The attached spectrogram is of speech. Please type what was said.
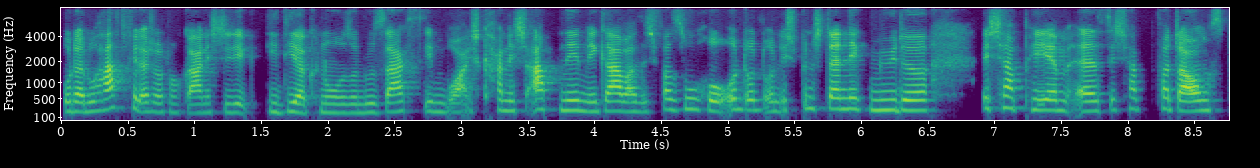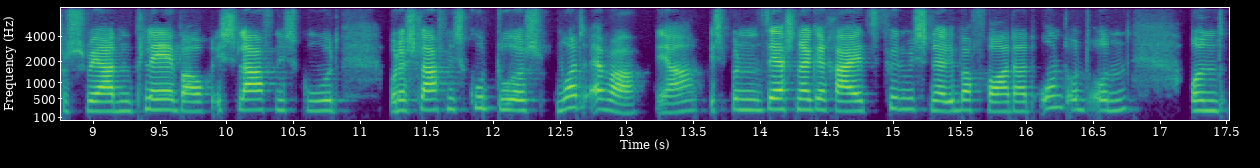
oder du hast vielleicht auch noch gar nicht die, die Diagnose und du sagst ihm, boah, ich kann nicht abnehmen, egal was ich versuche und und und, ich bin ständig müde, ich habe PMS, ich habe Verdauungsbeschwerden, Blähbauch, ich schlafe nicht gut oder schlafe nicht gut durch, whatever, ja. Ich bin sehr schnell gereizt, fühle mich schnell überfordert und und und. Und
